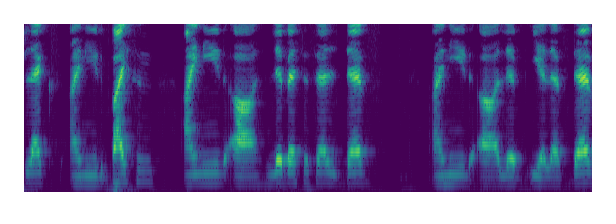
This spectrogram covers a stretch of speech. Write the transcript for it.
flex. I need bison. I need uh, libssl dev. I need lib elf dev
